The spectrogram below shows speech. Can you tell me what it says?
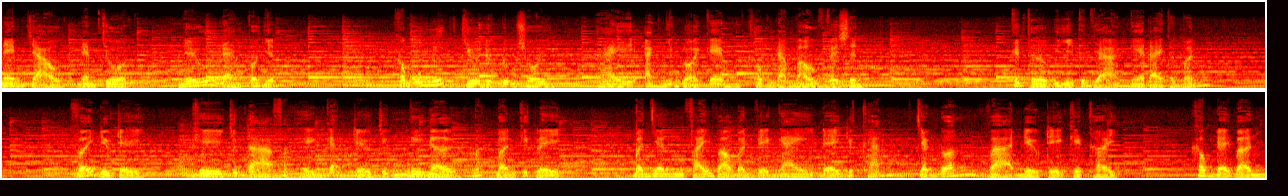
nem chạo, nem chua nếu đang có dịch, không uống nước chưa được đun sôi hay ăn những loại kem không đảm bảo vệ sinh. Kính thưa quý vị thính giả nghe đài thân mến, với điều trị, khi chúng ta phát hiện các triệu chứng nghi ngờ mắc bệnh kiết lỵ, bệnh nhân phải vào bệnh viện ngay để được khám, chẩn đoán và điều trị kịp thời, không để bệnh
